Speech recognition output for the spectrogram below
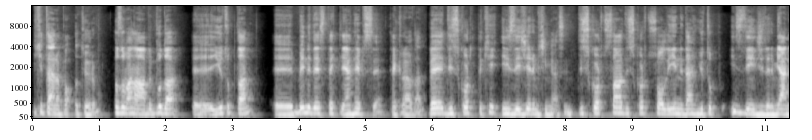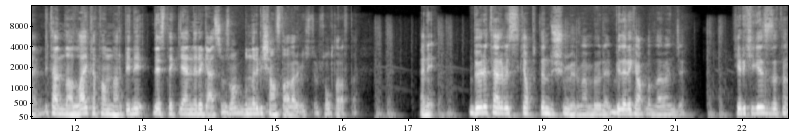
iki tane patlatıyorum. O zaman abi bu da e, YouTube'dan e, beni destekleyen hepsi tekrardan ve Discord'daki izleyicilerim için gelsin. Discord sağ Discord sol yeniden YouTube izleyicilerim yani bir tane daha like atanlar beni destekleyenlere gelsin o zaman bunlara bir şans daha vermek istiyorum sol tarafta. Yani böyle terbiyesizlik yaptıklarını düşünmüyorum ben böyle bilerek yapmadılar bence. Tier 2 gez zaten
